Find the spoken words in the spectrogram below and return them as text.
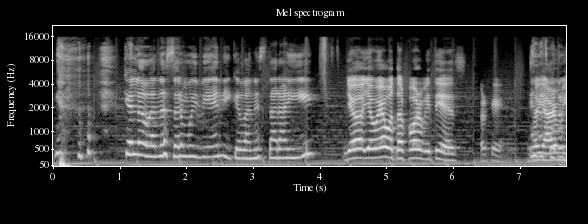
que lo van a hacer muy bien y que van a estar ahí. Yo, yo voy a votar por BTS porque en soy las cuatro Army.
